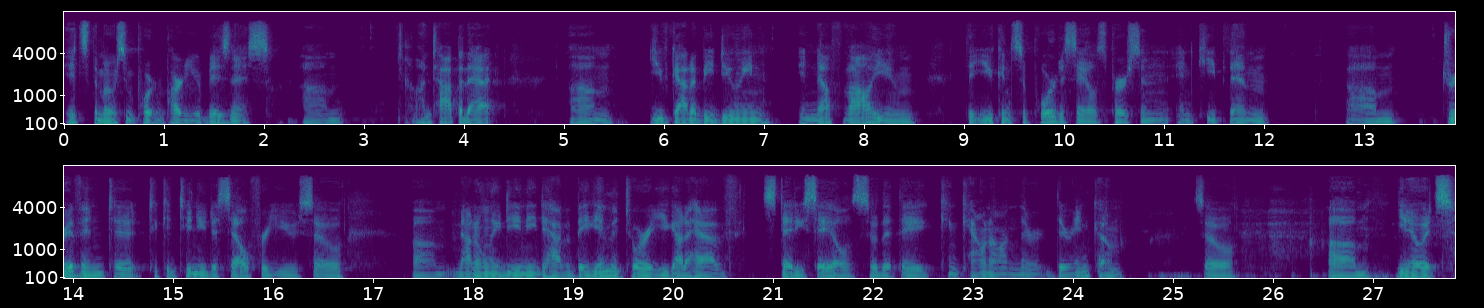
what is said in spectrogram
it's the most important part of your business. Um, on top of that, um, you've got to be doing enough volume that you can support a salesperson and keep them um, driven to to continue to sell for you. So um, not only do you need to have a big inventory, you got to have steady sales so that they can count on their their income. So, um, you know, it's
